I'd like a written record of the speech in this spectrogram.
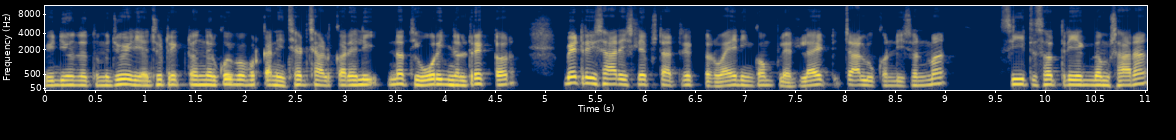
વીડિયો અંદર તમે જોઈ રહ્યા છો, ટ્રેક્ટર અંદર કોઈ પણ પ્રકારની છેડછાડ કરેલી નથી. ઓરિજિનલ ટ્રેક્ટર બેટરી સારી self start tractor wiring complete light ચાલુ કન્ડિશનમાં સીટ છત્રી એકદમ સારા.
